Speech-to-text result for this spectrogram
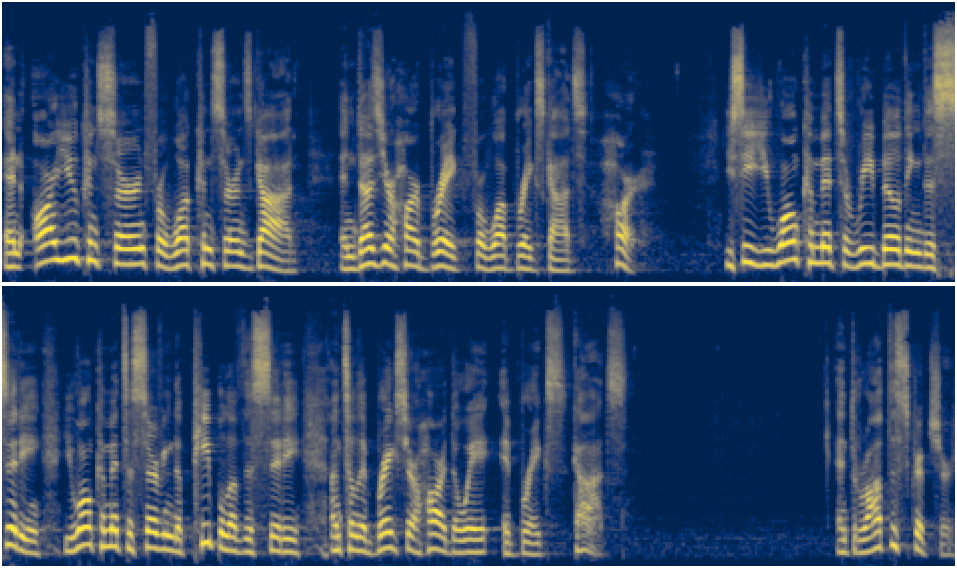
And are you concerned for what concerns God? And does your heart break for what breaks God's heart? You see, you won't commit to rebuilding this city, you won't commit to serving the people of this city until it breaks your heart the way it breaks God's. And throughout the scripture,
